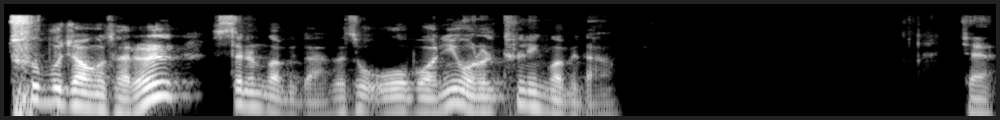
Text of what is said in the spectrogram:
투부정사를 쓰는 겁니다. 그래서 5번이 오늘 틀린 겁니다. 자,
